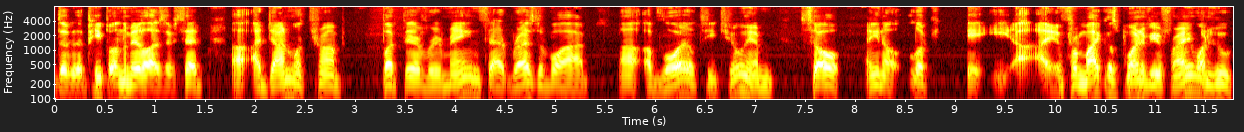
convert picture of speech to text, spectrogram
the people in the middle, as I've said, uh, are done with Trump, but there remains that reservoir uh, of loyalty to him. So, you know, look, it, from Michael's point of view, for anyone who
